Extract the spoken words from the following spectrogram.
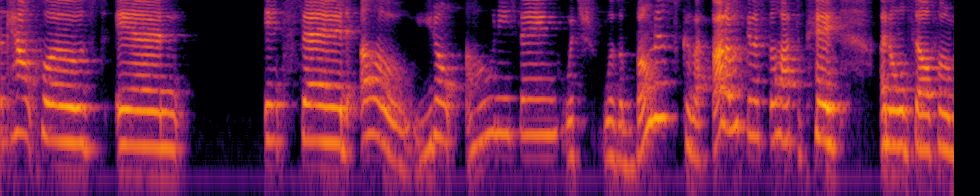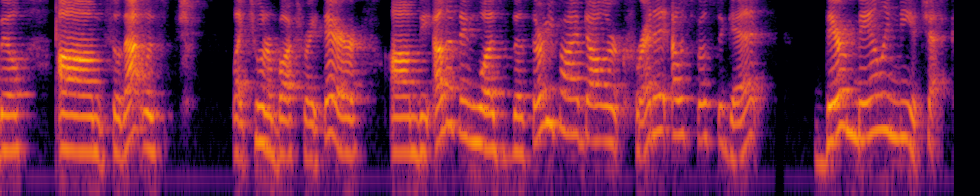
account closed, and it said, Oh, you don't owe anything, which was a bonus because I thought I was gonna still have to pay an old cell phone bill. Um, so that was like 200 bucks right there. Um, the other thing was the $35 credit I was supposed to get, they're mailing me a check,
